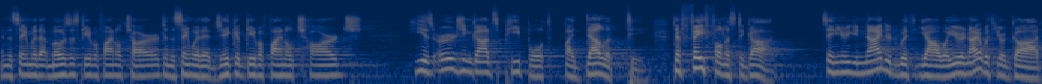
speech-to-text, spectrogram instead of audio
in the same way that Moses gave a final charge, in the same way that Jacob gave a final charge, he is urging God's people to fidelity, to faithfulness to God, saying, You're united with Yahweh, you're united with your God.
